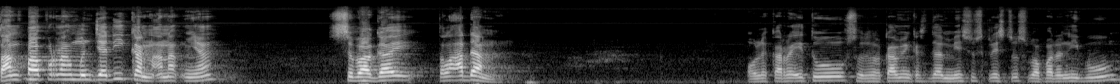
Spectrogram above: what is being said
tanpa pernah menjadikan anaknya sebagai teladan. Oleh karena itu, saudara kami kasih dalam Yesus Kristus, Bapak dan Ibu,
